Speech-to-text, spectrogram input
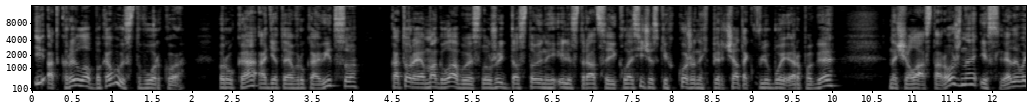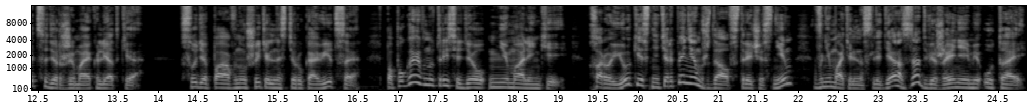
и открыла боковую створку. Рука, одетая в рукавицу, которая могла бы служить достойной иллюстрацией классических кожаных перчаток в любой РПГ, начала осторожно исследовать содержимое клетки. Судя по внушительности рукавицы, попугай внутри сидел немаленький. Харуюки с нетерпением ждал встречи с ним, внимательно следя за движениями Утай.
